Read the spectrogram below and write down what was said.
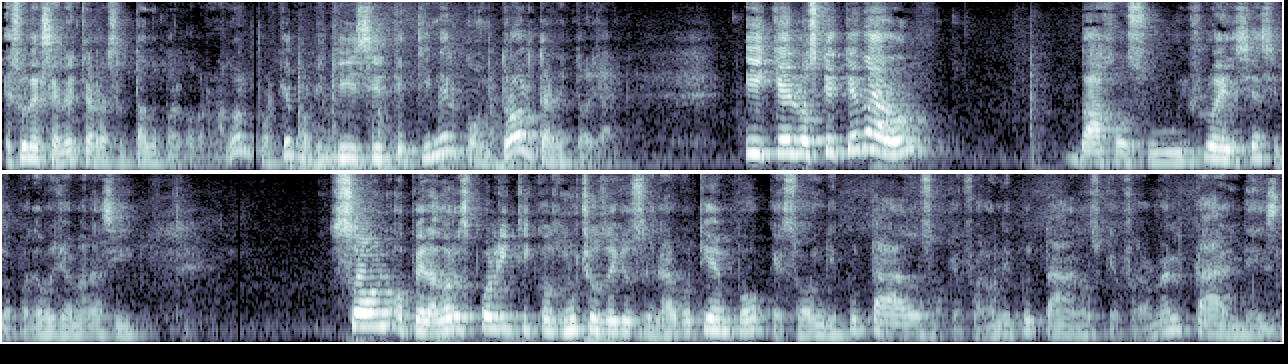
es un excelente resultado para el gobernador. ¿Por qué? Porque quiere decir que tiene el control territorial. Y que los que quedaron bajo su influencia, si lo podemos llamar así, son operadores políticos, muchos de ellos de largo tiempo, que son diputados o que fueron diputados, que fueron alcaldes.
